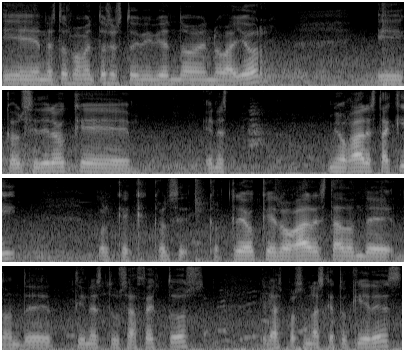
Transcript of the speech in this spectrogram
y en estos momentos estoy viviendo en Nueva York y considero que mi hogar está aquí porque creo que el hogar está donde, tienes tus afectos y las personas que tú quieres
